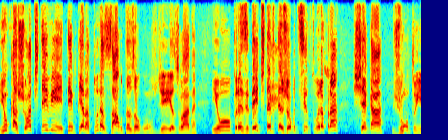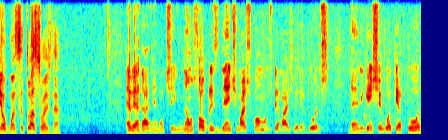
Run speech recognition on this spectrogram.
E o caixote teve temperaturas altas alguns dias lá, né? E o presidente teve que ter jogo de cintura para chegar junto em algumas situações, né? É verdade, Renatinho. Não só o presidente, mas como os demais vereadores. Né? Ninguém chegou aqui à toa,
